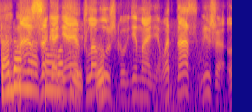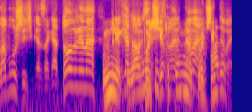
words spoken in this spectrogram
Тогда нас загоняют в ловушку, внимание. Вот нас, Миша, ловушечка заготовлена. Нет, почему, давай, почему, давай.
